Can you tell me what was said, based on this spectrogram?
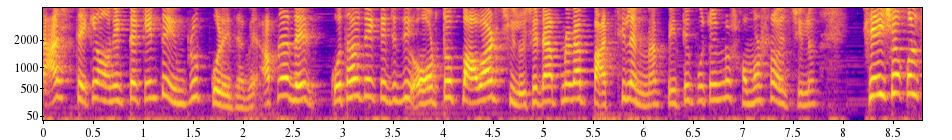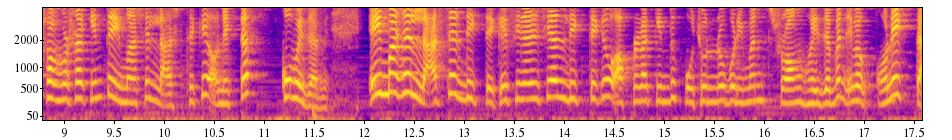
লাস্ট থেকে অনেকটা কিন্তু ইম্প্রুভ করে যাবে। আপনাদের কোথাও থেকে যদি অর্থ পাওয়ার ছিল, সেটা আপনারা পাচ্ছিলেন না, পেতে প্রচণ্ড সমস্যা হচ্ছিল সেই সকল সমস্যা কিন্তু এই মাসের লাস্ট থেকে অনেকটা কমে যাবে। এই মাসের লাস্টের দিক থেকে ফিনান্সিয়াল দিক থেকেও আপনারা কিন্তু প্রচণ্ড পরিমাণ স্ট্রং হয়ে যাবেন এবং অনেকটা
